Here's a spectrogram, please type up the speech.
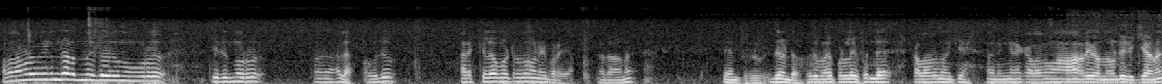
അപ്പോൾ നമ്മുടെ വീടിന്റെ അടുത്ത് ഇതൊരു നൂറ് ഇരുന്നൂറ് അല്ല ഒരു അര കിലോമീറ്റർ എന്ന് വേണമെങ്കിൽ പറയാം. അതാണ് ജെയിംസ് ഇത് കണ്ടോ? ഒരു മേപ്പിൾ ലൈഫിന്റെ കളർ നോക്കിയേ അവനിങ്ങനെ കളർ മാറി വന്നുകൊണ്ടിരിക്കുകയാണ്.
